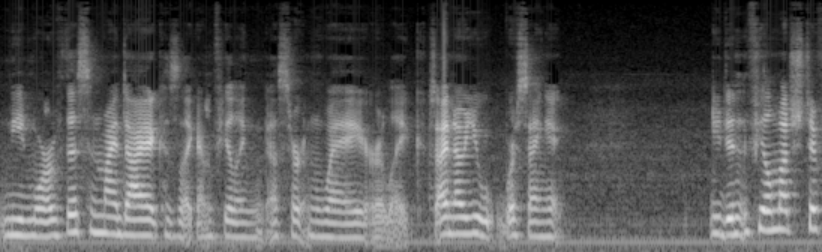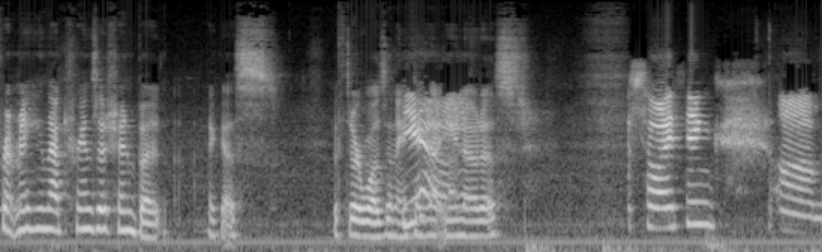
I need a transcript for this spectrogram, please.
need more of this in my diet cuz like I'm feeling a certain way or like I know you were saying it you didn't feel much different making that transition, but I guess if there was anything yeah. that you noticed. So I think um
